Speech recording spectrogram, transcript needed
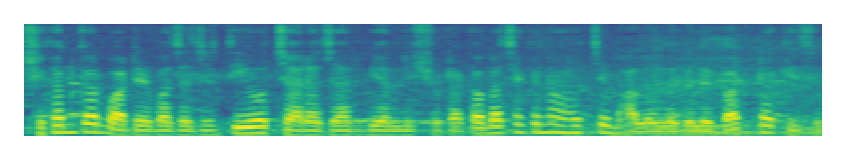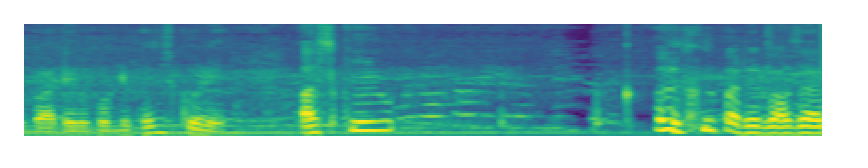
সেখানকার পাটের বাজার যদিও চার হাজার বিয়াল্লিশশো টাকা বেচা কেনা হচ্ছে, ভালো লেভেলের পাটটা কিছু পাটের উপর ডিফেন্স করে। আজকে আজকে পাটের বাজার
